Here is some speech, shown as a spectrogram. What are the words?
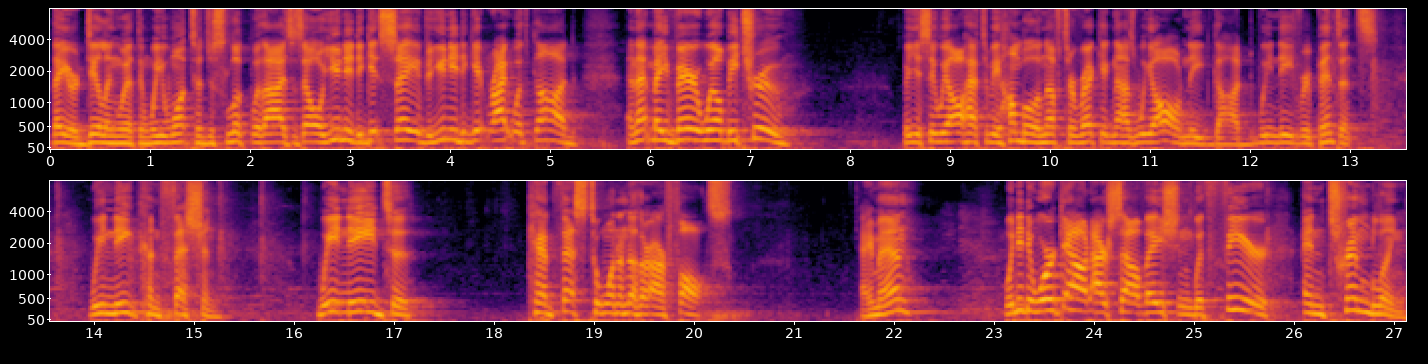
they are dealing with, and we want to just look with eyes and say, oh, you need to get saved or you need to get right with God. And that may very well be true. But you see, we all have to be humble enough to recognize we all need God. We need repentance. We need confession. We need to confess to one another our faults. Amen? We need to work out our salvation with fear and trembling.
